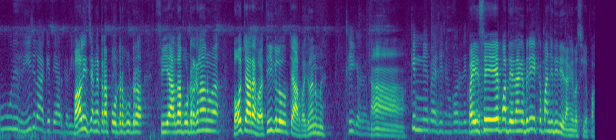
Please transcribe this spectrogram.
ਪੂਰੀ ਰੀਝ ਲਾ ਕੇ ਤਿਆਰ ਕਰੀ। ਬਾਹਲੀ ਚੰਗੇ ਤਰ੍ਹਾਂ ਪਾਊਡਰ ਪੂਡਰ ਸੀਆਰ ਦਾ ਪਾਊਡਰ ਕਹਿੰਦਾ ਉਹਨੂੰ ਬਹੁਤ ਚਾਰਿਆ ਹੋਇਆ 30 ਕਿਲੋ ਚਾਰਦਾ ਕਹਿੰਦਾ ਉਹਨੂੰ ਮੈਂ। ਠੀਕ ਹੈ ਗੱਲ। ਹਾਂ। ਕਿੰਨੇ ਪੈਸੇ ਚਮਕੌਰੇ ਦੇ ਪੈਸੇ ਇਹ ਆਪਾਂ ਦੇ ਦਾਂਗੇ ਵੀਰੇ 1.5 ਦੀ ਦੇ ਦਾਂਗੇ ਬਸੀ ਆਪਾਂ।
